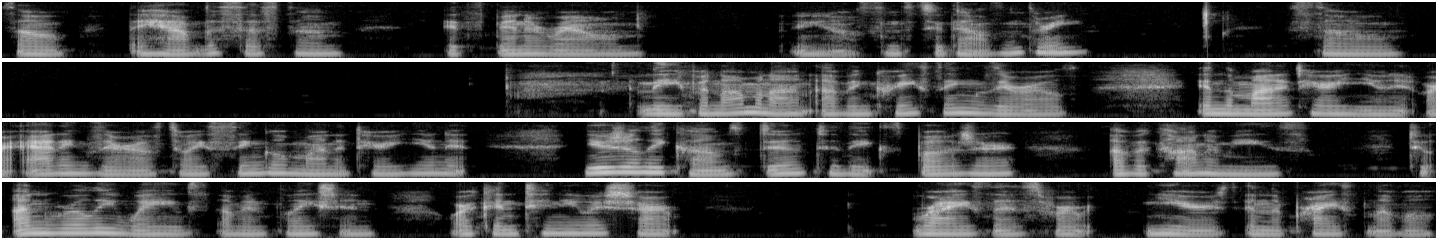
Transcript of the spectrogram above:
So they have the system. It's been around, you know, since 2003. So the phenomenon of increasing zeros in the monetary unit or adding zeros to a single monetary unit usually comes due to the exposure of economies to unruly waves of inflation or continuous sharp rises for years in the price level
